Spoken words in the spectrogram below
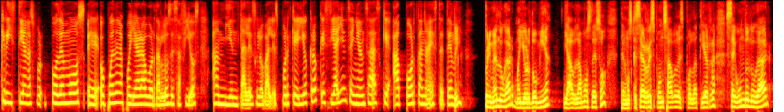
cristianas podemos eh, o pueden apoyar a abordar los desafíos ambientales globales? Porque yo creo que sí hay enseñanzas que aportan a este tema. Sí. Primer lugar, mayordomía. Ya hablamos de eso. Tenemos que ser responsables por la tierra. Segundo lugar,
